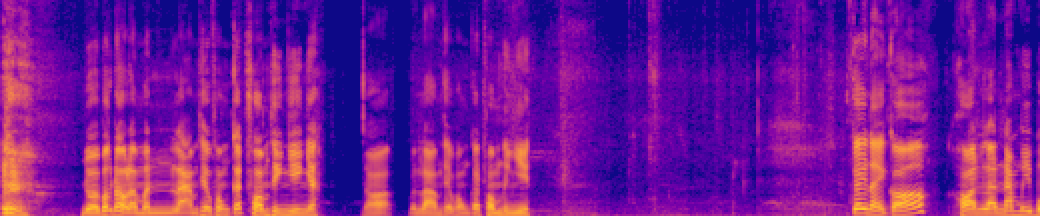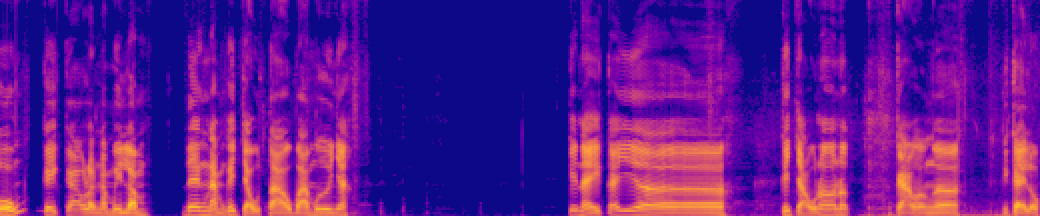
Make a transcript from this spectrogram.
Rồi bắt đầu là mình làm theo phong cách form thiên nhiên nha. Đó, mình làm theo phong cách form thiên nhiên. Cây này có hoàn là 54, cây cao là 55, đang nằm cái chậu tàu 30 nha cái này cái ờ, cái chậu nó nó cao hơn ờ, cái cây luôn.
